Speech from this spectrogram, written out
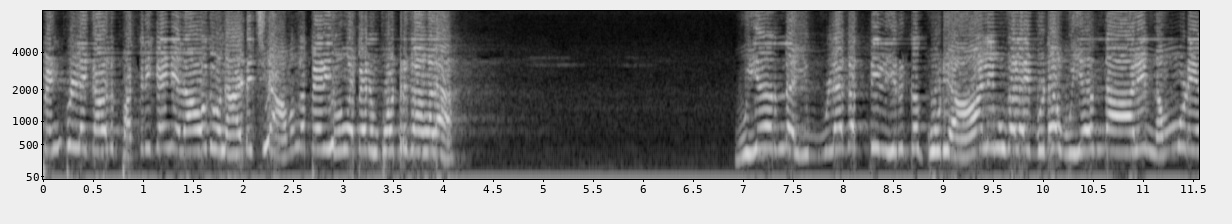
பெண் பிள்ளைக்காவது பத்திரிக்கைன்னு ஏதாவது ஒண்ணு அடிச்சு அவங்க பேர் இவங்க பேரும் போட்டிருக்காங்களா? உயர்ந்த இவ்வுலகத்தில் இருக்கக்கூடிய ஆலிம்களை விட உயர்ந்த ஆலிம் நம்முடைய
